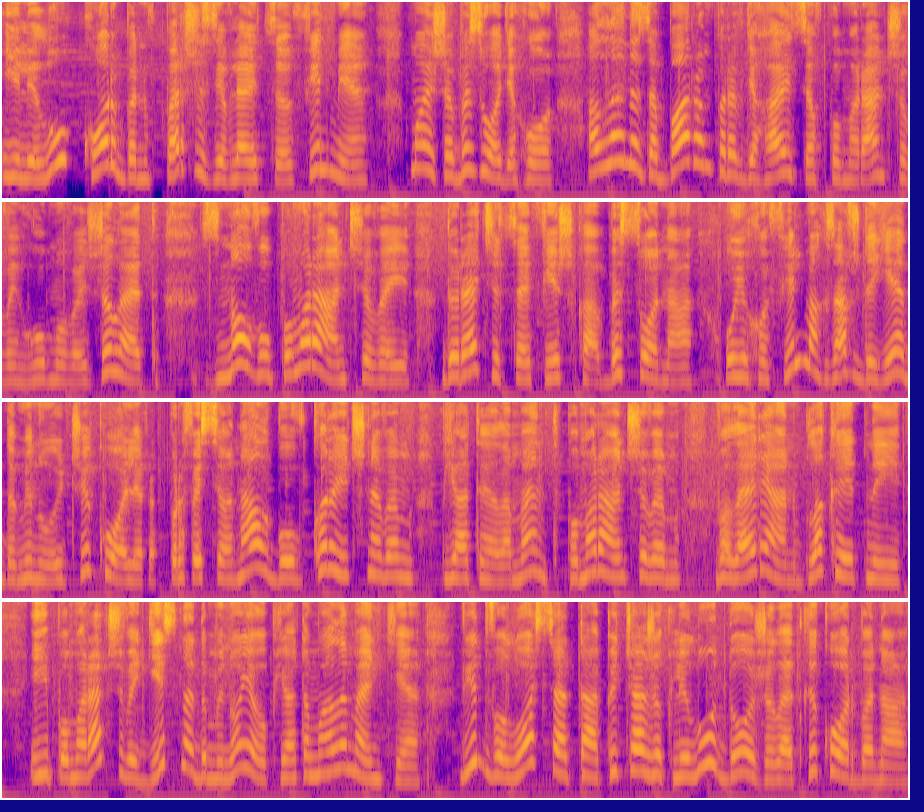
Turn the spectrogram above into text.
і Лілу, Корбен вперше з'являється у фільмі майже без одягу, але незабаром перевдягається в помаранчевий гумовий жилет. Знову помаранчевий. До речі, це фішка Бесона. У його фільмах завжди є домінуючий колір. Професіонал був коричневим, п'ятий елемент помаранчевим, Валеріан блакитний. І помаранчевий дійсно домінує у п'ятому елементі від волосся та підтяжок Лілу до жилетки Корбена.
